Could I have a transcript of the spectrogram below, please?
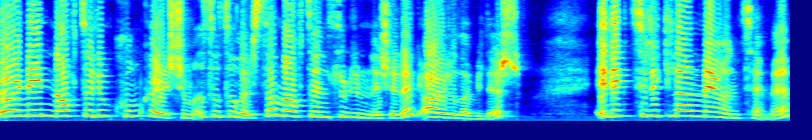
Örneğin naftalin kum karışımı ısıtılırsa naftalin süblimleşerek ayrılabilir. Elektriklenme yöntemi.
